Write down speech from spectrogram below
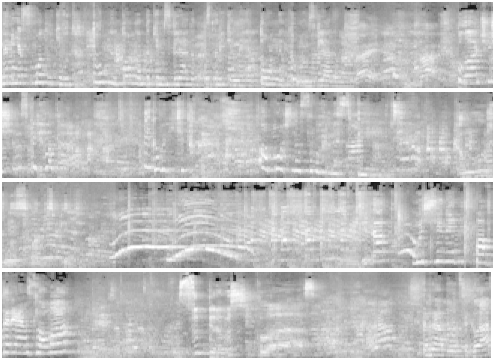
на меня смотрит и вот томным-томным таким взглядом. Посмотрите на меня томным-томным взглядом. Плачущим взглядом. И говорите так, а можно с вами спеть? А можно с вами спеть? Итак, мужчины, повторяем слова. Супер высший класс. Радуется глаз.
